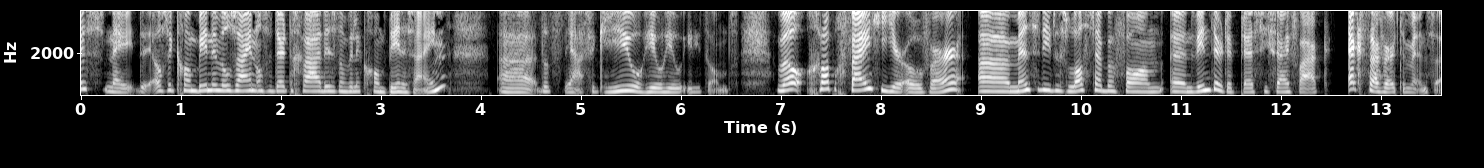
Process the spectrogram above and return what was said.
is. Nee, als ik gewoon binnen wil zijn, als het 30 graden is, dan wil ik gewoon binnen zijn. Eh, dat is- ja, vind ik heel, heel, heel irritant. Wel, grappig feitje hierover. Mensen die dus last hebben van een winterdepressie zijn vaak extraverte mensen.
